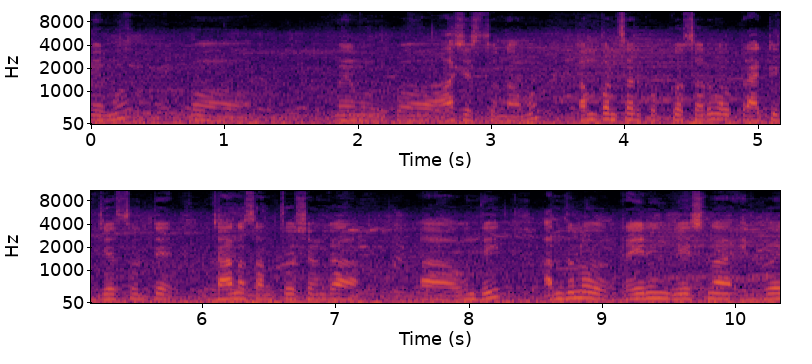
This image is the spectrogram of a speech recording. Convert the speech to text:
మేము మేము ఆశిస్తున్నాము. కంపల్సరీ కొట్టుకోసారు వాళ్ళు ప్రాక్టీస్ చేస్తుంటే చాలా సంతోషంగా ఉంది. అందులో ట్రైనింగ్ చేసిన ఇరవై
